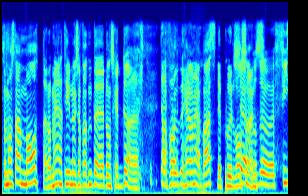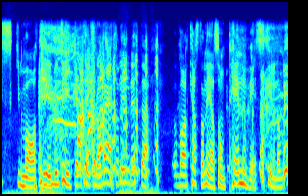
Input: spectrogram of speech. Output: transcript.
Så måste han mata dem hela tiden också för att inte de ska dö. Så han får hälla ner vasslepulver och Köper sånt. så fiskmat i butiken och tänker de äter nog detta. Och bara kastar ner som pennväsk till dem.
